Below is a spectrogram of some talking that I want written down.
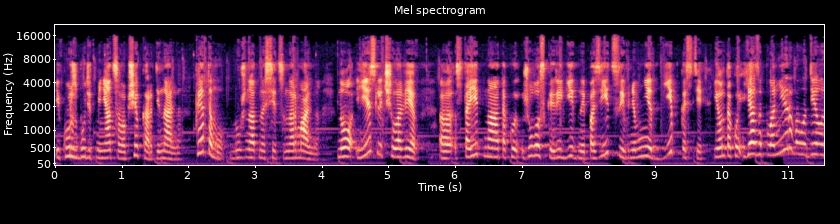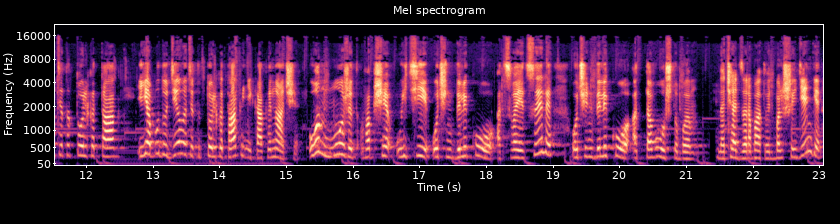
и курс будет меняться вообще кардинально. К этому нужно относиться нормально. Но если человек э, стоит на такой жесткой, ригидной позиции, в нем нет гибкости, и он такой, я запланировала делать это только так, и я буду делать это только так и никак иначе, он может вообще уйти очень далеко от своей цели, очень далеко от того, чтобы начать зарабатывать большие деньги,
